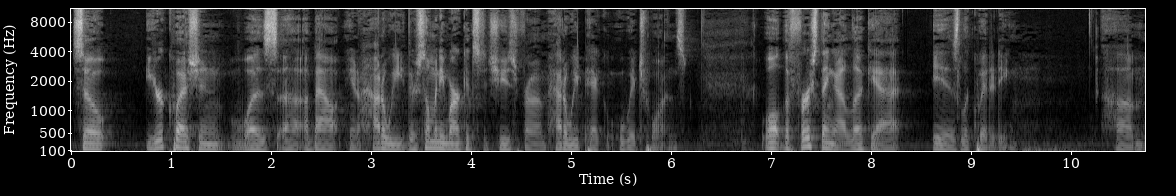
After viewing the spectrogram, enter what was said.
So your question was uh, about you know how do we there's so many markets to choose from. How do we pick which ones? Well the first thing i look at is liquidity. Um,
